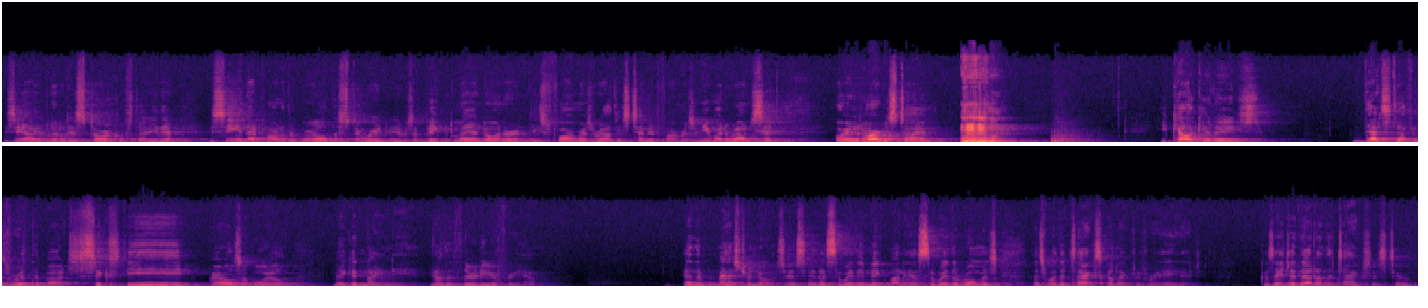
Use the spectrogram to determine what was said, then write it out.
You see a little historical study there? You see, in that part of the world, the steward, it was a big landowner, and these farmers were out, these tenant farmers, and he went around and said, All right, at harvest time, he calculates that stuff is worth about 60 barrels of oil, make it 90. The other 30 are for him. And the master knows this. That's the way they make money. That's the way the Romans, that's why the tax collectors were hated. Because they did that on the taxes too.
